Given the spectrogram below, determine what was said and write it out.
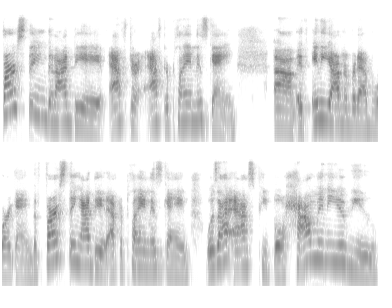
first thing that I did after after playing this game, um, if any y'all remember that board game, the first thing I did after playing this game was I asked people, how many of you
